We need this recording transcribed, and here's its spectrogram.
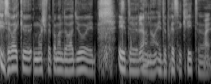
Et c'est vrai que moi, je fais pas mal de radio et, et, de, bien. non, non, et de presse écrite. euh. Ouais.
